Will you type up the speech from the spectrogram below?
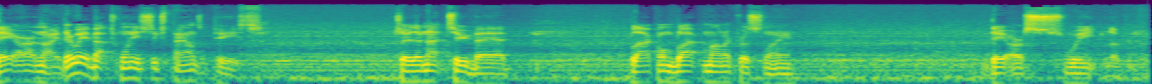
They are nice. They weigh about 26 pounds a piece, so they're not too bad. Black on black monocrystalline. They are sweet looking.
